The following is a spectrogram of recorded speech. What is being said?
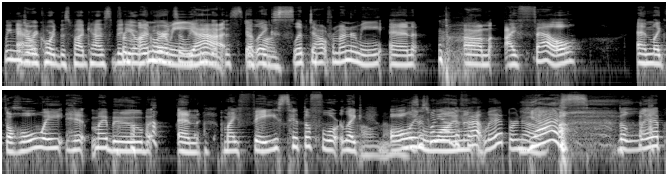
we need to record this podcast video record under me. so we yeah, can get this stuff it like on. slipped out from under me, and um, I fell, and like the whole weight hit my boob, and my face hit the floor, like Oh, no. all Was in this when one. you had the fat lip or no? Yes. The lip,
